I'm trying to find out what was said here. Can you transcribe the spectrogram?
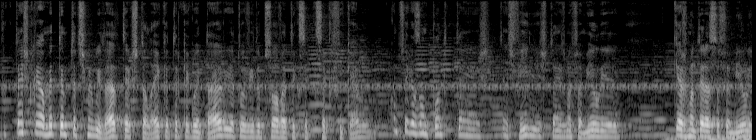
Porque tens que realmente ter muita disponibilidade, ter que estaleca, ter que aguentar e a tua vida pessoal vai ter que ser sacrificada. Quando chegas a um ponto que tens, tens filhos, tens uma família, queres manter essa família.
